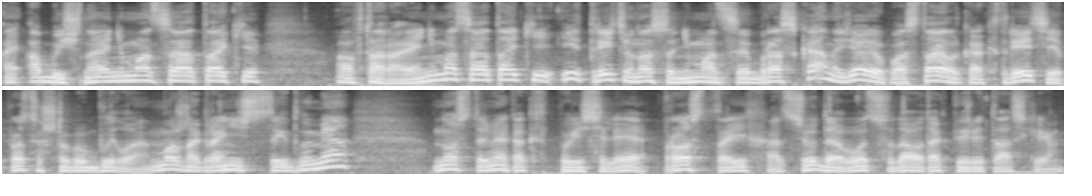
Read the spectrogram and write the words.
а, обычная анимация атаки, а вторая анимация атаки, и третья у нас анимация броска, но я ее поставил как третья, просто чтобы было. Можно ограничиться и двумя, но с тремя как-то повеселее. Просто их отсюда вот сюда вот так перетаскиваем.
